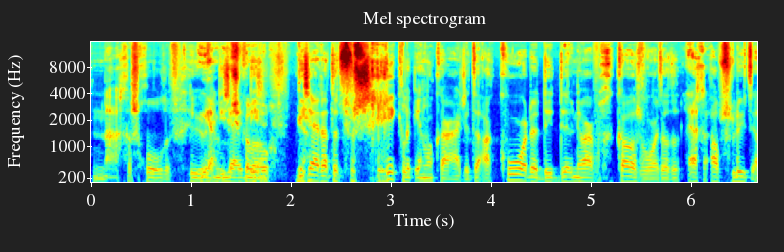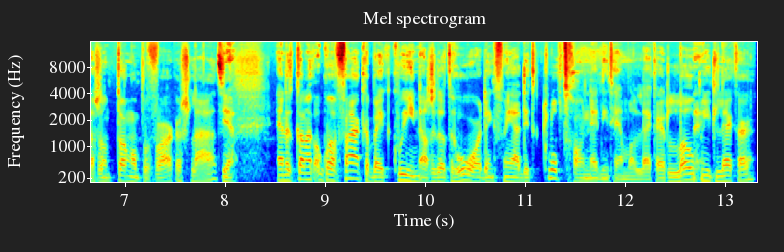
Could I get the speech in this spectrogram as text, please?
nou, geschoolde figuur. Ja, en die zei, die, die Ja. zei dat het verschrikkelijk in elkaar zit. De akkoorden die, die, waarvoor gekozen wordt, dat het echt absoluut als een tang op een varken slaat. Ja. En dat kan ik ook wel vaker bij Queen. Als ik dat hoor, denk van ja, dit klopt gewoon net niet helemaal lekker. Het loopt niet lekker.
